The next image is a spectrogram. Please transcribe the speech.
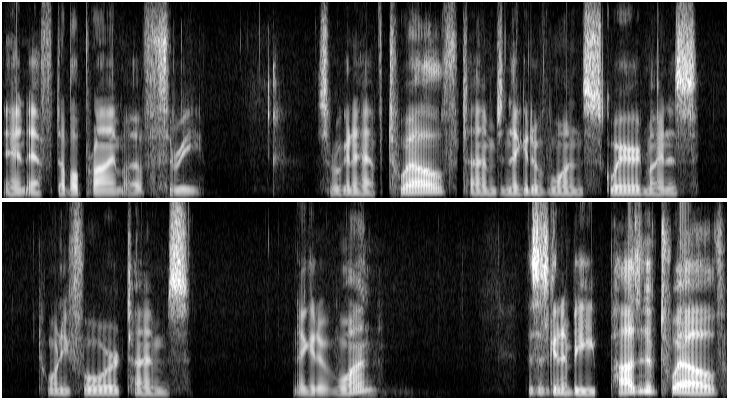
and f double prime of 3. So we're going to have 12 times negative 1 squared minus 24 times negative 1. This is going to be positive 12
